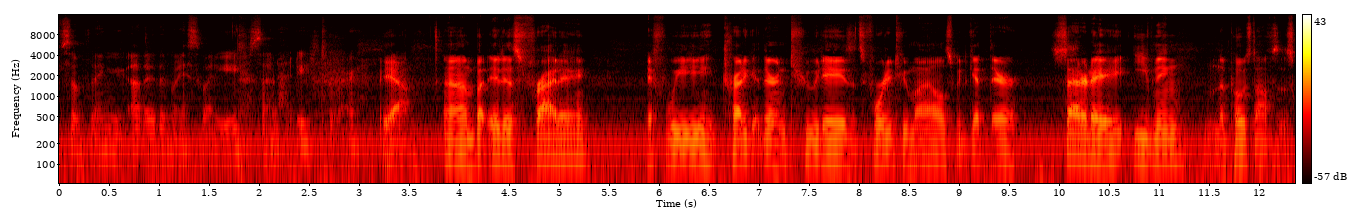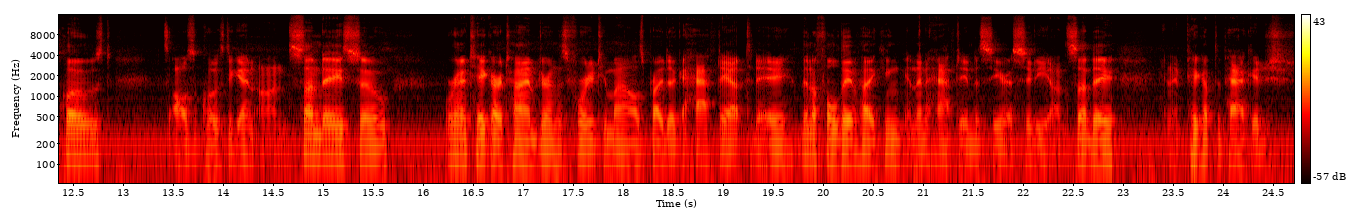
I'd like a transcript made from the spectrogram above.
something other than my sweaty sun hoodie to wear. Yeah, um, but it is Friday. If we try to get there in two days, it's 42 miles. We'd get there Saturday evening the post office is closed. It's also closed again on Sunday, so we're going to take our time during this 42 miles, probably like a half day out today, then a full day of hiking, and then a half day into Sierra City on Sunday, and then pick up the package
